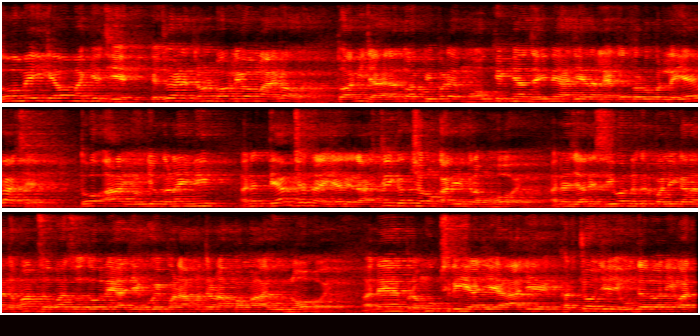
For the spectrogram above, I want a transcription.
તો અમે એ કહેવા માંગીએ છીએ કે જો એને ત્રણ ભાવ લેવામાં આવ્યા હોય, તો આવી જાહેરાતો આપવી પડે. મૌખિક ત્યાં જઈને આજે એના લેટર પેડ ઉપર લઈ આવ્યા છે. તો આ યોગ્ય ગણાય નહીં. અને તેમ છતાંય જ્યારે રાષ્ટ્રીય કક્ષાનો કાર્યક્રમ હોય અને જ્યારે સિયોર નગરપાલિકાના તમામ સભાસદોને આજે કોઈ પણ આમંત્રણ આપવામાં આવ્યું ન હોય, અને પ્રમુખશ્રી આજે આજે ખર્ચો જે ઉધારવાની વાત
